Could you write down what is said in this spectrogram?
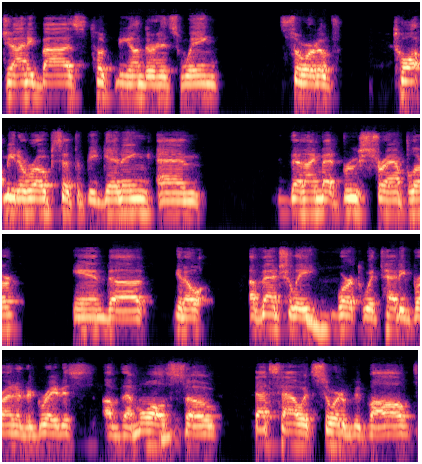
Johnny Bos took me under his wing, sort of taught me the ropes at the beginning, and then I met Bruce Trampler, and uh, you know, eventually mm-hmm. worked with Teddy Brenner, the greatest of them all. Mm-hmm. So that's how it sort of evolved,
